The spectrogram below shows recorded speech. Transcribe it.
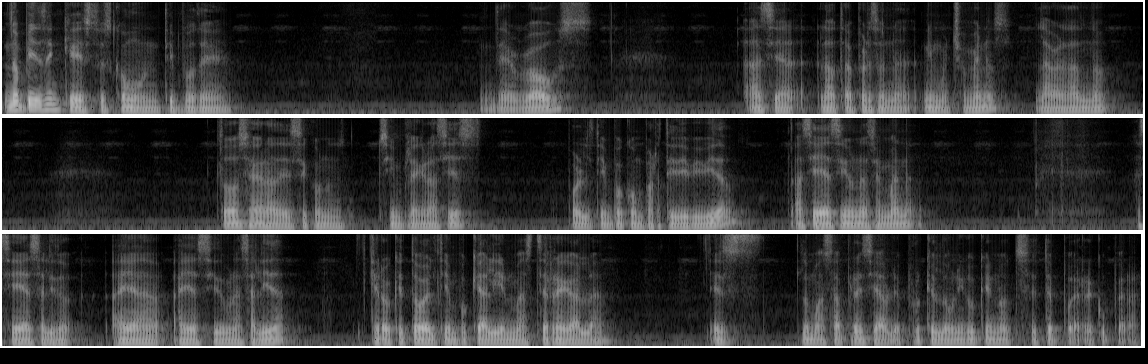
No piensen que esto es como un tipo de... de rose hacia la otra persona, ni mucho menos, la verdad no. Todo se agradece con un simple gracias por el tiempo compartido y vivido. Así haya sido una semana, así haya, salido, haya, haya sido una salida. Creo que todo el tiempo que alguien más te regala es lo más apreciable porque es lo único que no se te puede recuperar.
